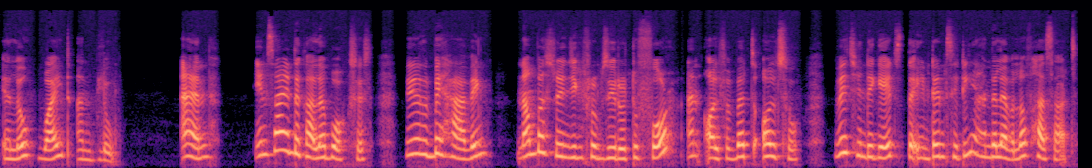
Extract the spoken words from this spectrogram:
yellow, white, and blue. And inside the color boxes, we will be having numbers ranging from 0 to 4 and alphabets also, which indicates the intensity and the level of hazards.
